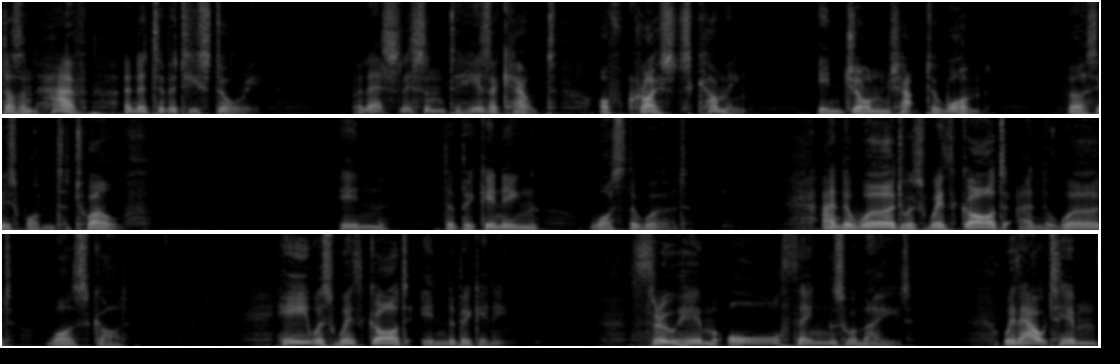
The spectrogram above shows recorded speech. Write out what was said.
doesn't have a nativity story, but let's listen to his account of Christ's coming in John chapter 1, verses 1 to 12. In the beginning was the Word, and the Word was with God, and the Word was God. He was with God in the beginning. Through him all things were made. Without him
